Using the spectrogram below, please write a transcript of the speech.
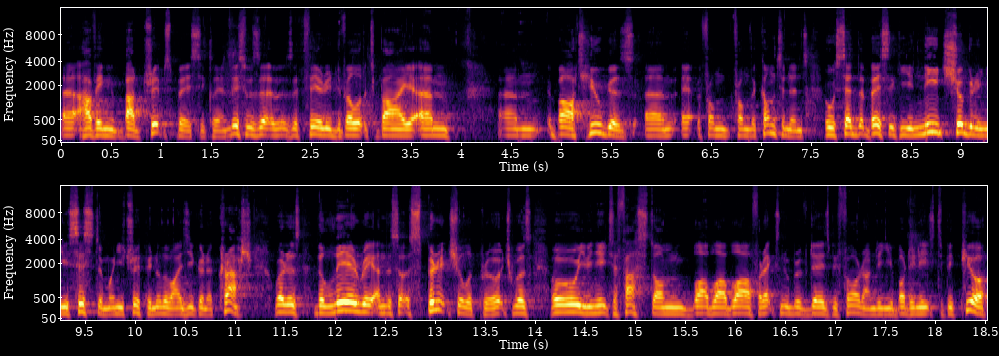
uh, having bad trips, basically. And this was a, was a theory developed by... Um, um, Bart Huges um, eh, from, from the continent, who said that basically you need sugar in your system when you're tripping, otherwise you're going to crash. Whereas the Leary and the sort of spiritual approach was, oh, you need to fast on blah, blah, blah for X number of days beforehand and your body needs to be pure.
